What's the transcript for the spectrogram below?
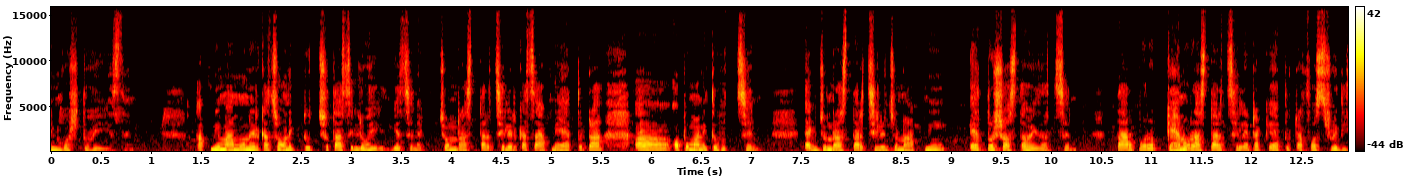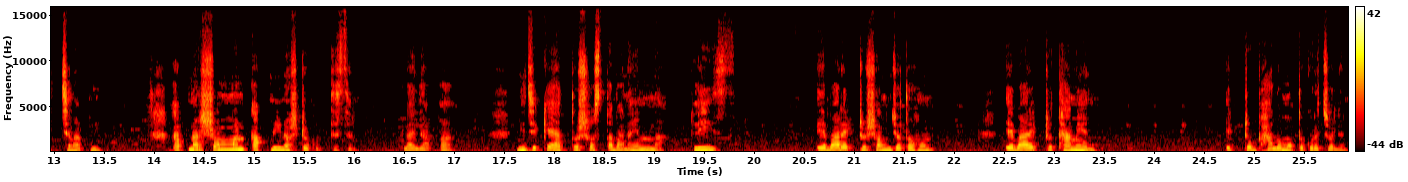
ঋণগ্রস্ত হয়ে গেছেন। আপনি মামুনের কাছে অনেক তুচ্ছ তাচ্ছিল্য হয়ে গেছেন। একজন রাস্তার ছেলের কাছে আপনি এতটা অপমানিত হচ্ছেন। একজন রাস্তার ছেলের জন্য আপনি এত সস্তা হয়ে যাচ্ছেন। তারপরও কেন রাস্তার ছেলেটাকে এতটা প্রশ্রয় দিচ্ছেন আপনি? আপনার সম্মান আপনি নষ্ট করতেছেন। লাইলা আপা, নিজেকে এত সস্তা বানায়েন না, প্লিজ। এবার একটু সংযত হন। এবার একটু থামেন। একটু ভালো মতো করে চলেন।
